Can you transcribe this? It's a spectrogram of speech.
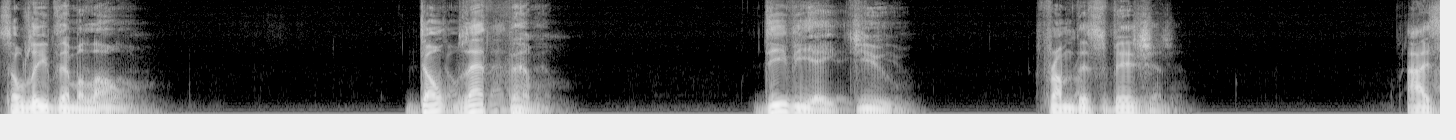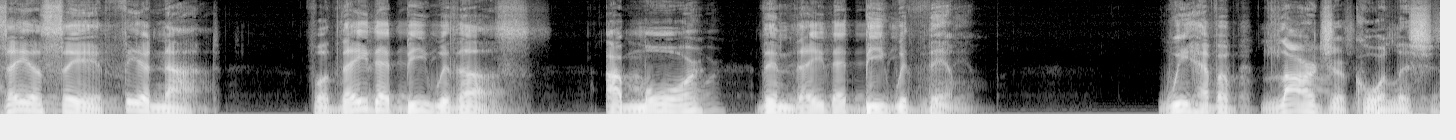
So leave them alone. Don't let them deviate you from this vision. Isaiah said, Fear not, for they that be with us are more than they that be with them. We have a larger coalition.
